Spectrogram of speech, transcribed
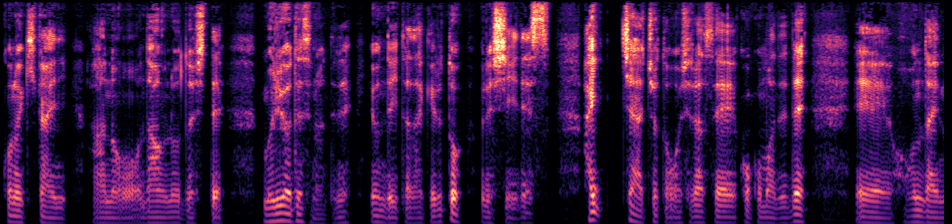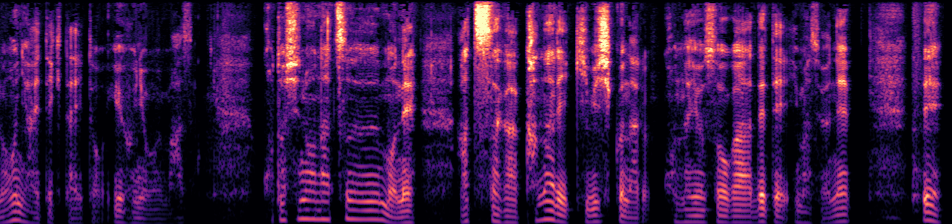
この機会にあのダウンロードして無料ですのでね、読んでいただけると嬉しいです。はい。じゃあちょっとお知らせここまでで、えー、本題の方に入っていきたいというふうに思います。今年の夏もね、暑さがかなり厳しくなる。こんな予想が出ていますよね。で、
